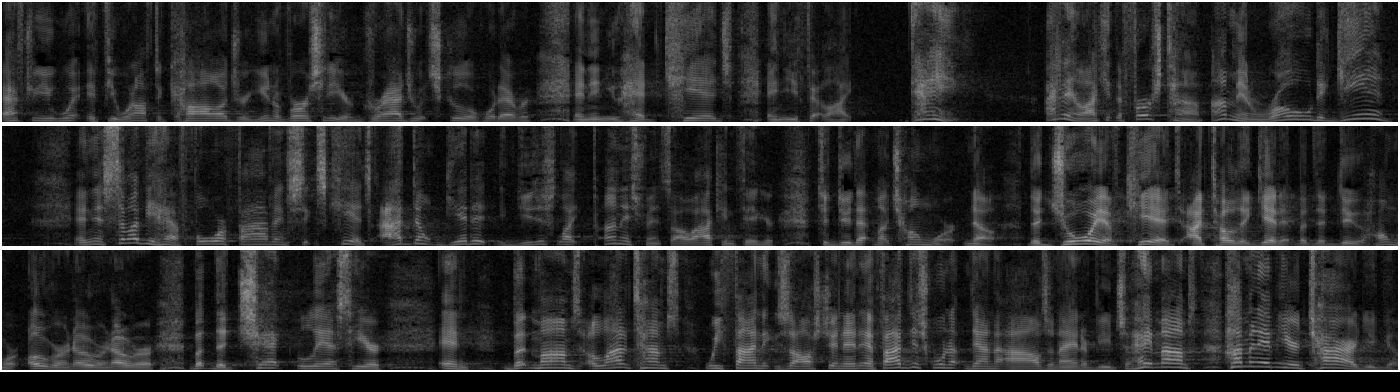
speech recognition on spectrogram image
after you went, if you went off to college or university or graduate school or whatever, and then you had kids and you felt like, dang, I didn't like it the first time. I'm enrolled again. And then some of you have four, five, and six kids. I don't get it. You just like punishments, all I can figure, to do that much homework. No. The joy of kids, I totally get it, but to do homework over and over and over. But the checklist here, and but moms, a lot of times we find exhaustion. And if I just went up down the aisles and I interviewed, say, hey moms, how many of you are tired? You'd go,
